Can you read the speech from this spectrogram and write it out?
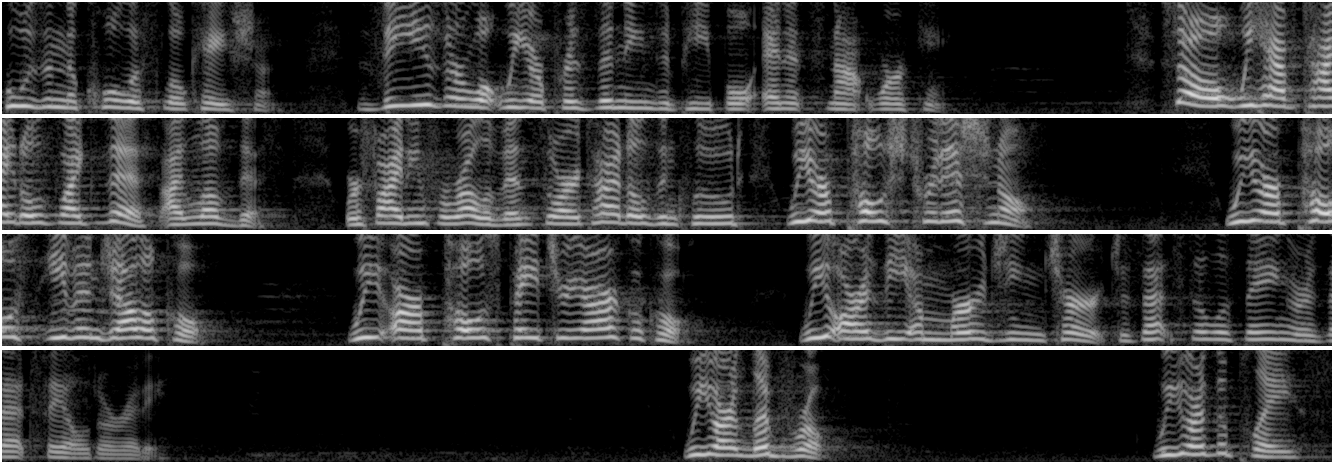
Who's in the coolest location? These are what we are presenting to people, and it's not working. So we have titles like this. I love this. We're fighting for relevance, so our titles include We are post traditional. We are post evangelical. We are post patriarchal. We are the emerging church. Is that still a thing or has that failed already? We are liberal. We are the place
